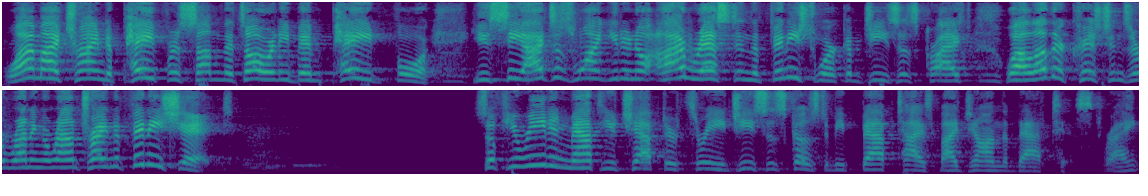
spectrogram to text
Why am I trying to pay for something that's already been paid for? You see, I just want you to know I rest in the finished work of Jesus Christ while other Christians are running around trying to finish it. So if you read in Matthew chapter 3, Jesus goes to be baptized by John the Baptist, right?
